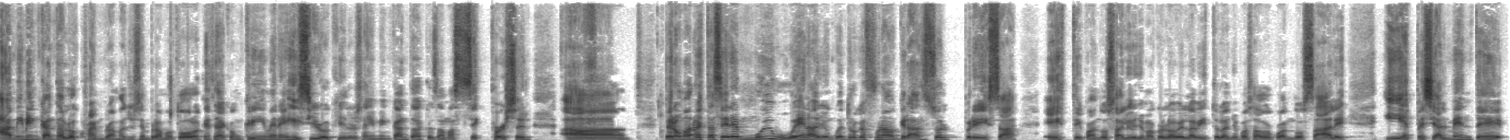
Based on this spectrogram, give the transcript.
a mí me encantan los crime dramas. Yo siempre amo todo lo que sea con crímenes y serial killers. A mí me encanta, porque I'm a sick person. Ah, pero, mano, esta serie es muy buena. Yo encuentro que fue una gran sorpresa este, cuando salió. Yo me acuerdo haberla visto el año pasado cuando sale. Y especialmente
